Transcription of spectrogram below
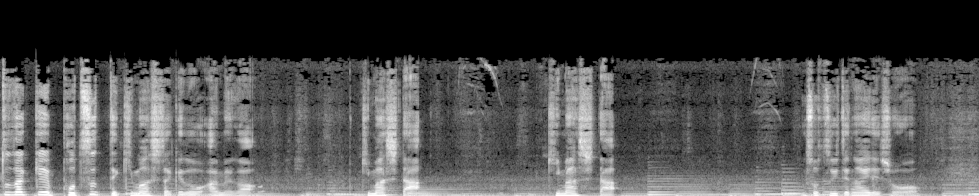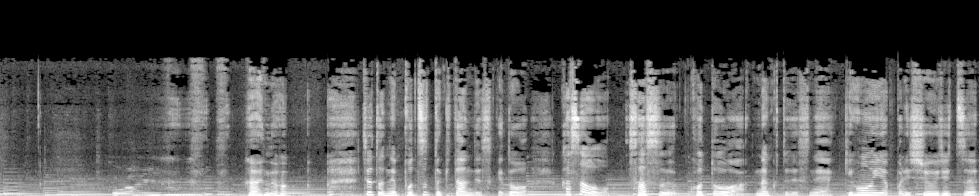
とだけポツってきましたけど雨が。来ました。来ました。嘘ついてないでしょ？怖い。あのちょっとねポツッと来たんですけど傘を差すことはなくてですね基本やっぱり終日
